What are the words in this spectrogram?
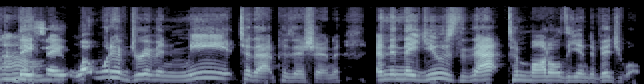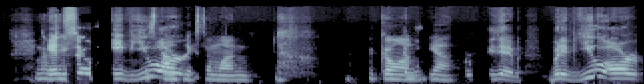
Oh. They say, What would have driven me to that position? And then they use that to model the individual. No, and so if you are like someone go on, yeah. Yeah. But if you are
